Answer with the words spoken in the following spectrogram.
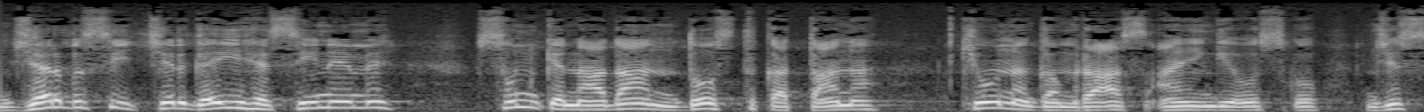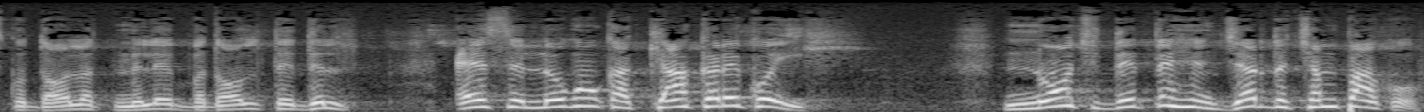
जर्ब सी चिर गई है सीने में सुन के नादान दोस्त का ताना, क्यों न गमरास आएँगे उसको, जिसको दौलत मिले बदौलते दिल। ऐसे लोगों का क्या करे कोई? नोच देते हैं जर्द चंपा को,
